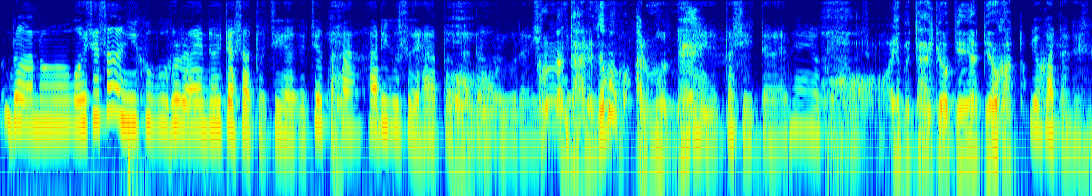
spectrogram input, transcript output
あの、お医者さんに行くぐらいの痛さと違うけど、ちょっとは、貼り薬貼っとったら治るぐらい。そんなん誰でもあるもんね、はい、年いったらね、よくやっぱり太極拳やってよかった。よかったです。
